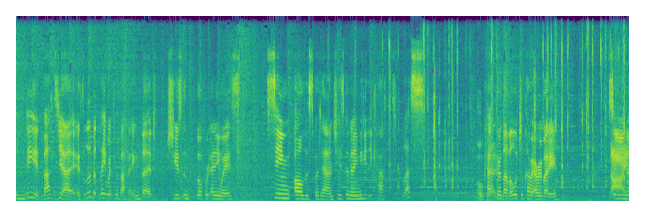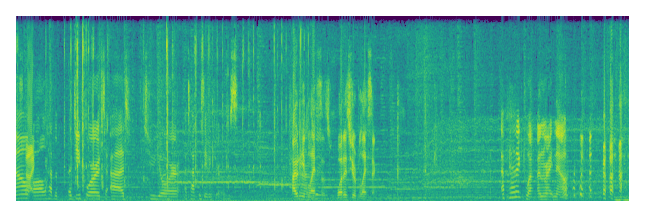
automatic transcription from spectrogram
Indeed, Bastia is a little bit late with her buffing, but she's going to go for it anyways. Seeing all this go down, she's going to immediately cast Bless at Okay. third level, which will cover everybody. so you now nice. all have a, a d4 to add to your attack and saving throws. How do you Um, bless us? What is your blessing? A panicked one right now.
